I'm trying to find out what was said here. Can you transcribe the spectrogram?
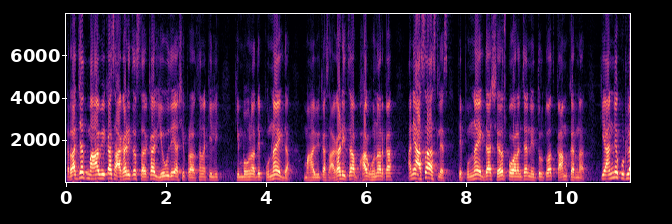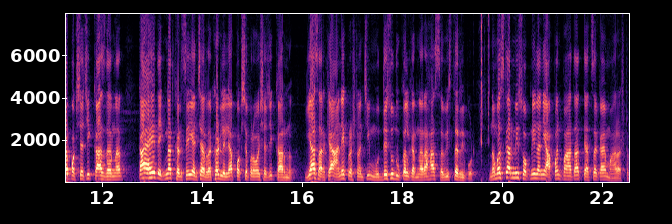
राज्यात महाविकास आघाडीचं सरकार येऊ दे अशी प्रार्थना केली. किंबहुना ते पुन्हा एकदा महाविकास आघाडीचा भाग होणार का? आणि असं असल्यास ते पुन्हा एकदा शरद पवारांच्या नेतृत्वात काम करणार की अन्य कुठल्या पक्षाची कास धरणार? काय आहेत एकनाथ खडसे यांच्या रखडलेल्या पक्षप्रवेशाची कारणं? यासारख्या अनेक प्रश्नांची मुद्देसूद उकल करणारा हा सविस्तर रिपोर्ट. नमस्कार मी स्वप्नील आणि आपण पाहतात त्याचं काय महाराष्ट्र.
